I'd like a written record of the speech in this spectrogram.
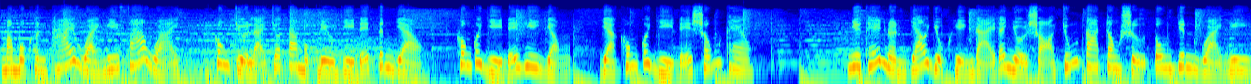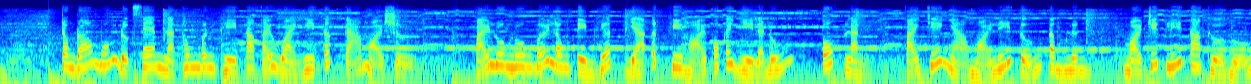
mà một hình thái hoài nghi phá hoại, không chừa lại cho ta một điều gì để tin vào, không có gì để hy vọng và không có gì để sống theo. Như thế nền giáo dục hiện đại đã nhồi sọ chúng ta trong sự tôn vinh hoài nghi. Trong đó muốn được xem là thông minh thì ta phải hoài nghi tất cả mọi sự. Phải luôn luôn bới lông tìm vết và ít khi hỏi có cái gì là đúng, tốt lành. Phải chế nhạo mọi lý tưởng tâm linh, mọi triết lý ta thừa hưởng,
